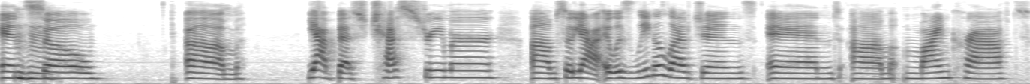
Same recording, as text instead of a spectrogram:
and Mhm. so, um, yeah, best chess streamer. Um, so yeah, it was League of Legends and um Minecraft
